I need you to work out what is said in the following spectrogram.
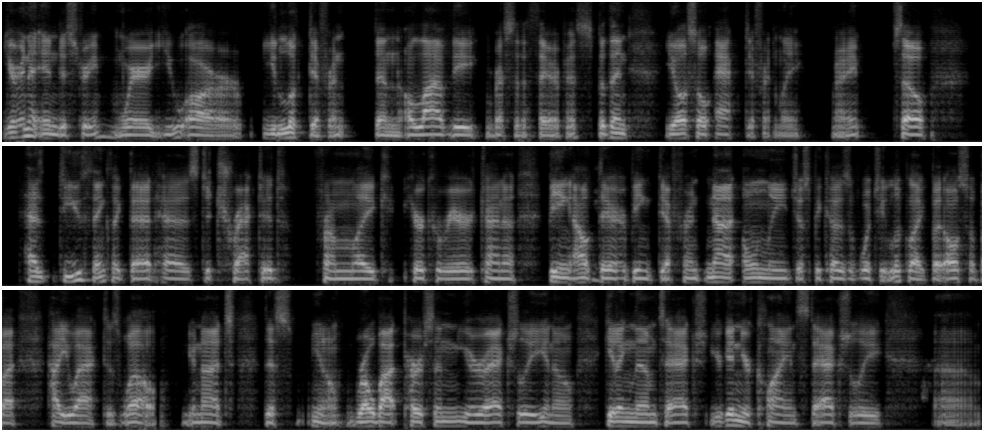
you're in an industry where you are you look different than a lot of the rest of the therapists, but then you also act differently, right? So, has do you think like that has detracted from like your career kind of being out there, being different, not only just because of what you look like, but also by how you act as well. You're not this, you know, robot person. You're actually, you know, getting them to actually, you're getting your clients to actually um,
